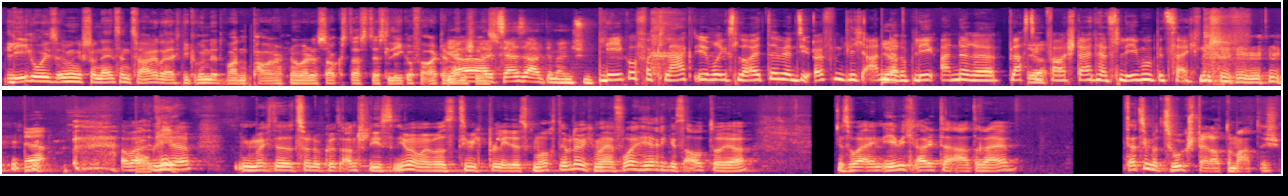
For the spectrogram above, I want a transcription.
Lego ist übrigens schon 1932 gegründet worden, Paul, nur weil du sagst, dass das Lego für alte Menschen Ja, ist. sehr, sehr alte Menschen. Lego verklagt übrigens Leute, wenn sie öffentlich andere, Ja. Andere Plastikbausteine als Lego bezeichnen. Ja. Aber Okay. Nina, ich möchte dazu noch kurz anschließen. Ich habe mal was ziemlich Blödes gemacht. Ich habe nämlich mein vorheriges Auto, ja. Das war ein ewig alter A3. Der hat sich immer zugesperrt automatisch.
